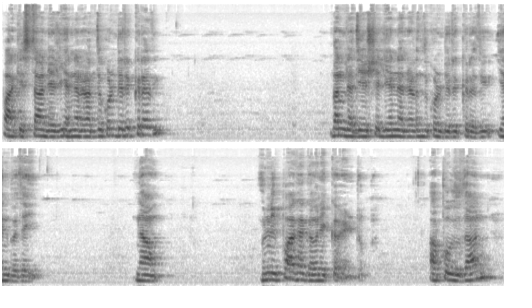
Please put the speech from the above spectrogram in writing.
பாகிஸ்தானில் என்ன நடந்து கொண்டிருக்கிறது? பங்களாதேஷில் என்ன நடந்து கொண்டிருக்கிறது என்பதை நாம் உன்னிப்பாக கவனிக்க வேண்டும். அப்போதுதான்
